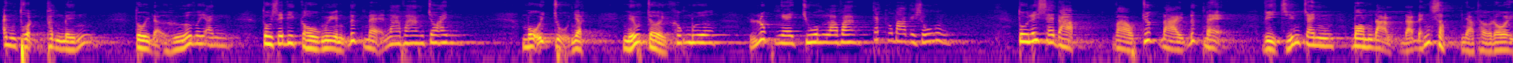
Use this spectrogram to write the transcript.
Anh Thuận thân mến, Tôi đã hứa với anh, Tôi sẽ đi cầu nguyện Đức Mẹ La Vang cho anh. Mỗi chủ nhật, Nếu trời không mưa, Lúc nghe chuông La Vang, Cách có ba cây số thôi Tôi lấy xe đạp vào trước đài Đức Mẹ. Vì chiến tranh, bom đạn đã đánh sập nhà thờ rồi.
